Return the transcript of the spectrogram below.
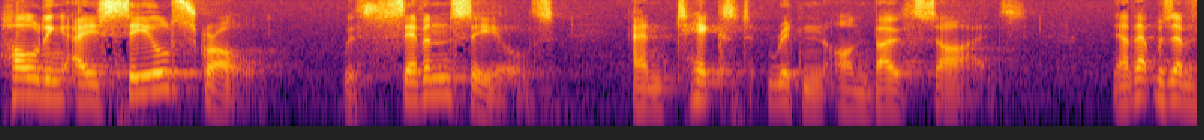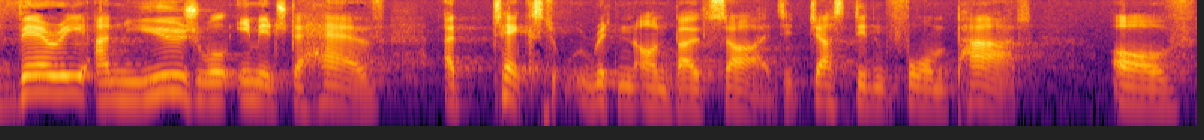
holding a sealed scroll with seven seals and text written on both sides. Now, that was a very unusual image to have a text written on both sides. It just didn't form part of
